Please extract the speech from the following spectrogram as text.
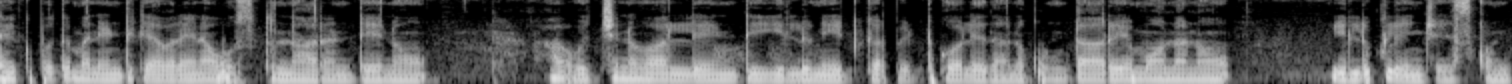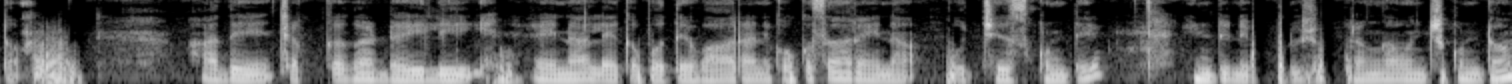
లేకపోతే మన ఇంటికి ఎవరైనా వస్తున్నారంటేనో ఆ వచ్చిన వాళ్ళు ఏంటి ఇల్లు నీట్గా పెట్టుకోలేదు అనుకుంటారేమోననో ఇల్లు క్లీన్ చేసుకుంటాం. అదే చక్కగా డైలీ అయినా లేకపోతే వారానికి ఒకసారైనా పూజ చేసుకుంటే ఇంటిని ఎప్పుడు శుభ్రంగా ఉంచుకుంటాం.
